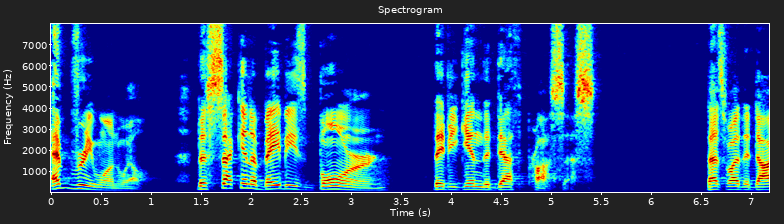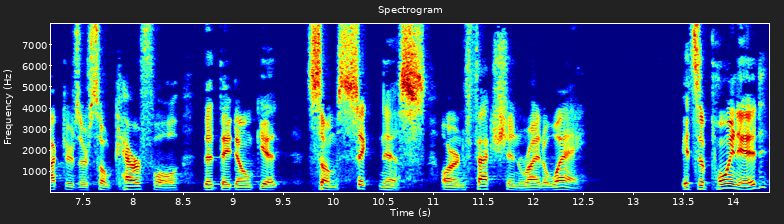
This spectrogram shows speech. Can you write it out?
Everyone will. The second a baby's born, they begin the death process. That's why the doctors are so careful that they don't get some sickness or infection right away. It's appointed.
